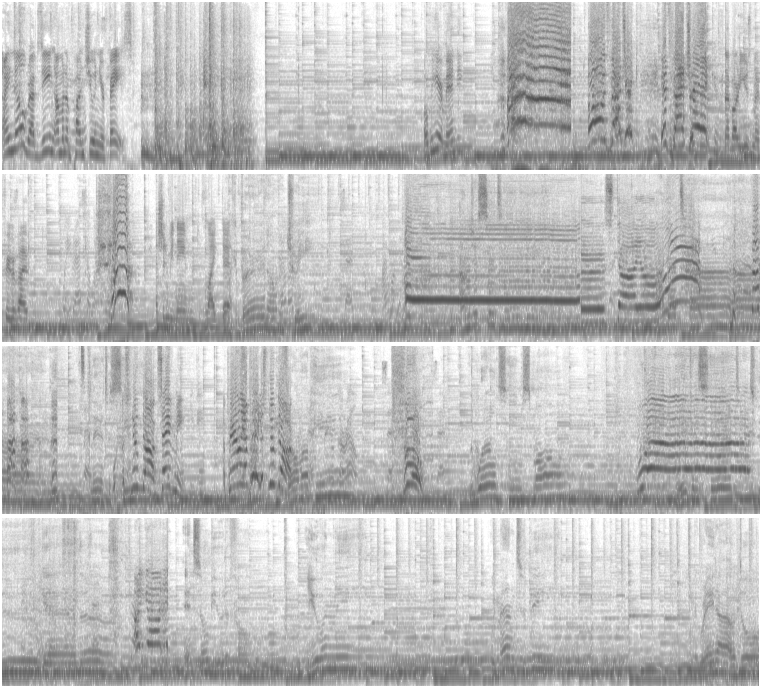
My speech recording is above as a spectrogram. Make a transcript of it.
I know, Rebsy. I'm gonna punch you in your face. Over here, Mandy. Ah! Oh, it's Patrick! It's Patrick! I've already used my free revive. Wait, so Ah! I shouldn't be named like that. Like a bird on a tree. It's clear to A see. Snoop Dogg, save me! TV. Apparently, I'm playing a Snoop Dogg. From up here, Garel said. Go! The world seems small. What? We can sit together. I got it. It's so beautiful, you and me. We meant to be in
